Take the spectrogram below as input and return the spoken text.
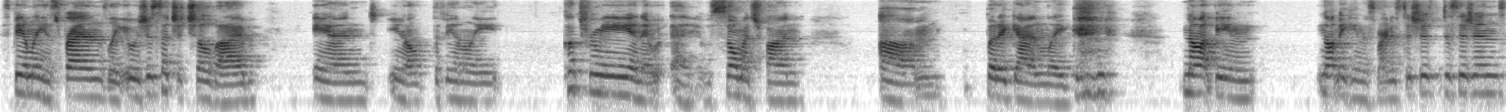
his family, his friends. Like it was just such a chill vibe. And, you know, the family cooked for me and it, it was so much fun. Um, but again, like not being, not making the smartest decisions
